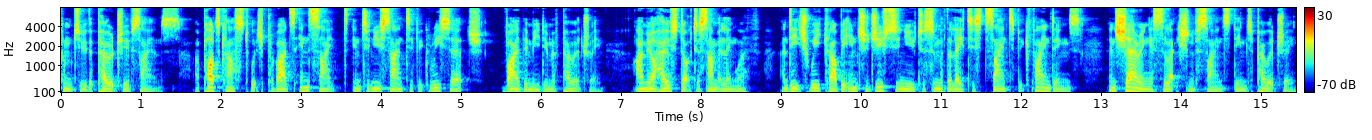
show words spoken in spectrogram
Welcome to The Poetry of Science, a podcast which provides insight into new scientific research via the medium of poetry. I'm your host, Dr. Sam Illingworth, and each week I'll be introducing you to some of the latest scientific findings and sharing a selection of science themed poetry.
